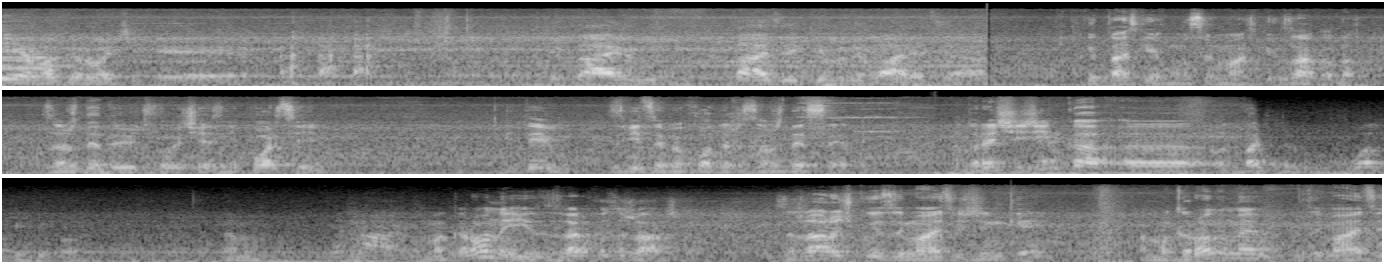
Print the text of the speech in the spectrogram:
Є макарончики. Кидаємо в тазі, які вони варяться. В китайських мусульманських закладах завжди дають величезні порції. І ти звідси виходиш завжди ситий. А до речі, жінка, е, от бачите, фотки, типу, там макарони і зверху зажарочка. Зажарочкою займаються жінки, а макаронами займаються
